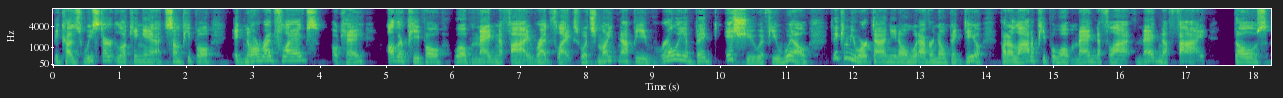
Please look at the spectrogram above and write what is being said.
because we start looking at some people ignore red flags. Okay other people will magnify red flags, which might not be really a big issue, if you will. They can be worked on, you know, whatever, no big deal. But a lot of people will magnify magnify those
